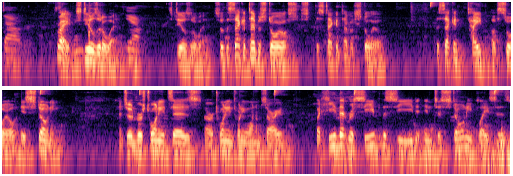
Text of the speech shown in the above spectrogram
doubt. Or right, something. steals it away. Yeah. steals it away. So the second type of soil, the second type of soil, the second type of soil is stony. And so in verse 20 it says, or 20 and 21, I'm sorry, but he that received the seed into stony places,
